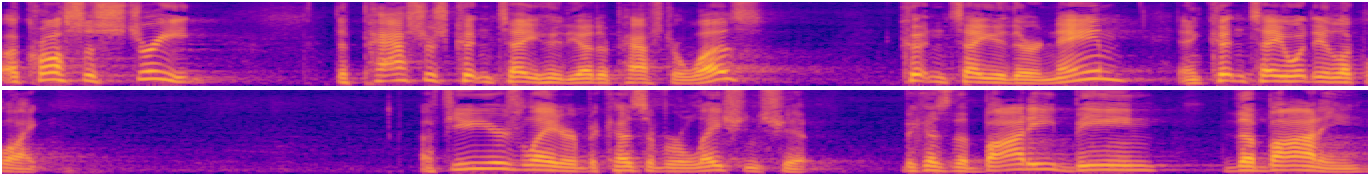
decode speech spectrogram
across the street. The pastors couldn't tell you who the other pastor was, couldn't tell you their name, and couldn't tell you what they looked like. A few years later, because of relationship, because the body being the body,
